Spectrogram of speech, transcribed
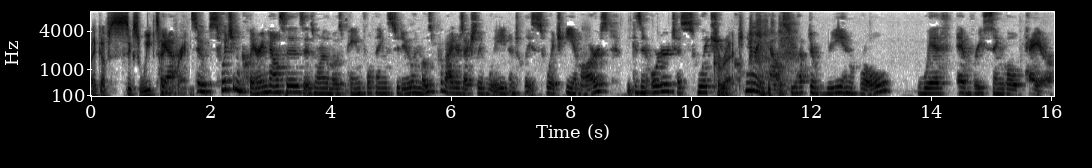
like a six week time yeah. frame. So switching clearinghouses is one of the most painful things to do. And most providers actually wait until they switch EMRs because in order to switch Correct. your clearinghouse, you have to re-enroll with every single payer.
